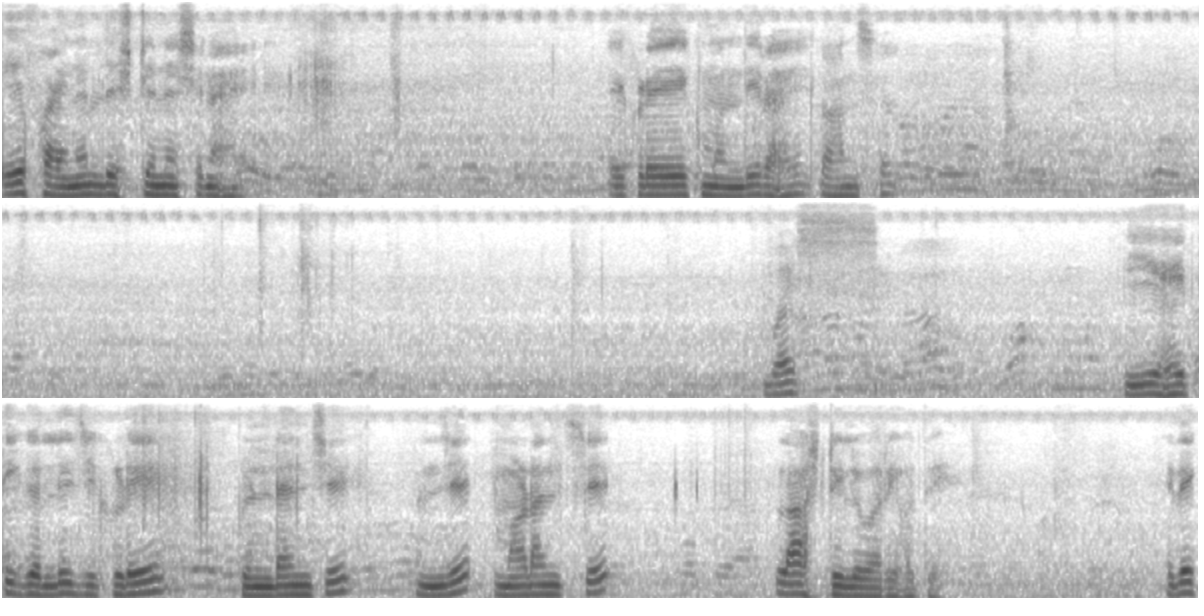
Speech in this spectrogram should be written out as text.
हे फायनल डेस्टिनेशन आहे. इकडे एक मंदिर आहे लहानसं. बस. ही आहे ती गल्ली जिकडे पिंड्यांचे म्हणजे माडांचे लास्ट डिलिव्हरी होते. इथे एक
